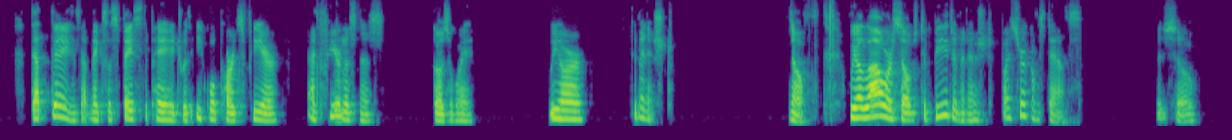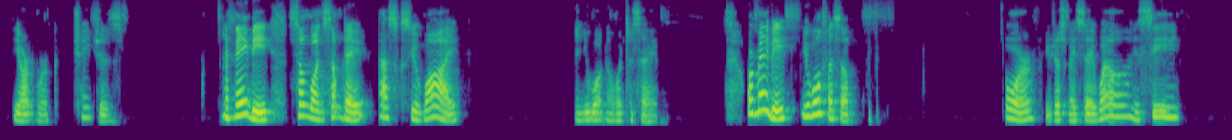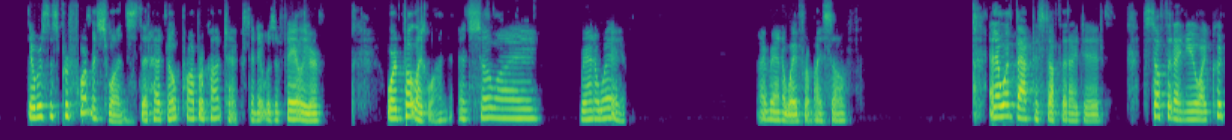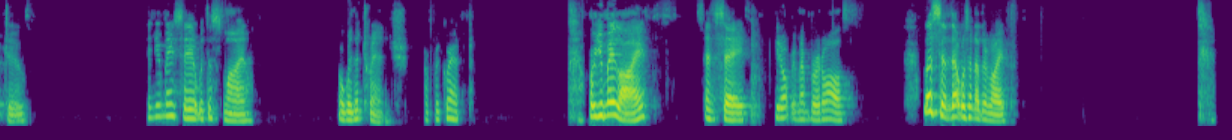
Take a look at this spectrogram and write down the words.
that thing that makes us face the page with equal parts fear and fearlessness, goes away. We are diminished. No, we allow ourselves to be diminished by circumstance. And so the artwork changes. And maybe someone someday asks you why, and you won't know what to say. Or maybe you will fess up. Or you just may say, well, you see, there was this performance once that had no proper context and it was a failure, or it felt like one, and so I ran away. I ran away from myself. And I went back to stuff that I did, stuff that I knew I could do. And you may say it with a smile or with a twinge of regret. Or you may lie and say, You don't remember at all. Listen, that was another life.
